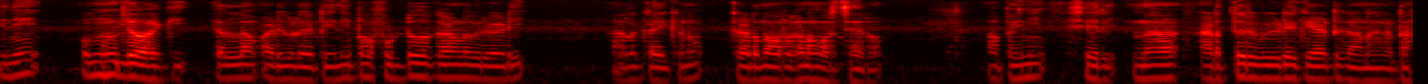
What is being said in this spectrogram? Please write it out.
ഇനി ഒന്നുമില്ല ബാക്കി. എല്ലാം അടിപൊളിയായിട്ട്. ഇനിയിപ്പോൾ ഫുഡ് വെക്കാനുള്ള പരിപാടി. അതെല്ലാം കഴിക്കണം. കിടന്നുറങ്ങണം കുറച്ച് നേരം. അപ്പോൾ ഇനി ശരി. എന്നാൽ അടുത്തൊരു വീഡിയോ ഒക്കെ ആയിട്ട് കാണാം കേട്ടോ.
